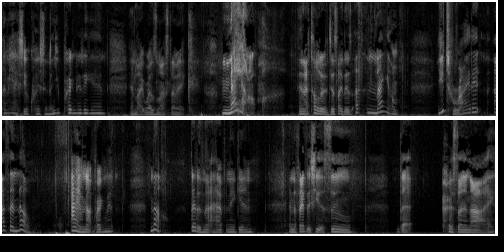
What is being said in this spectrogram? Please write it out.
"Let me ask you a question. Are you pregnant again?" And like rubs my stomach, ma'am. And I told her just like this. I said, "Ma'am, you tried it?" I said, "No, I am not pregnant. No, that is not happening again." And the fact that she assumed that her son and I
